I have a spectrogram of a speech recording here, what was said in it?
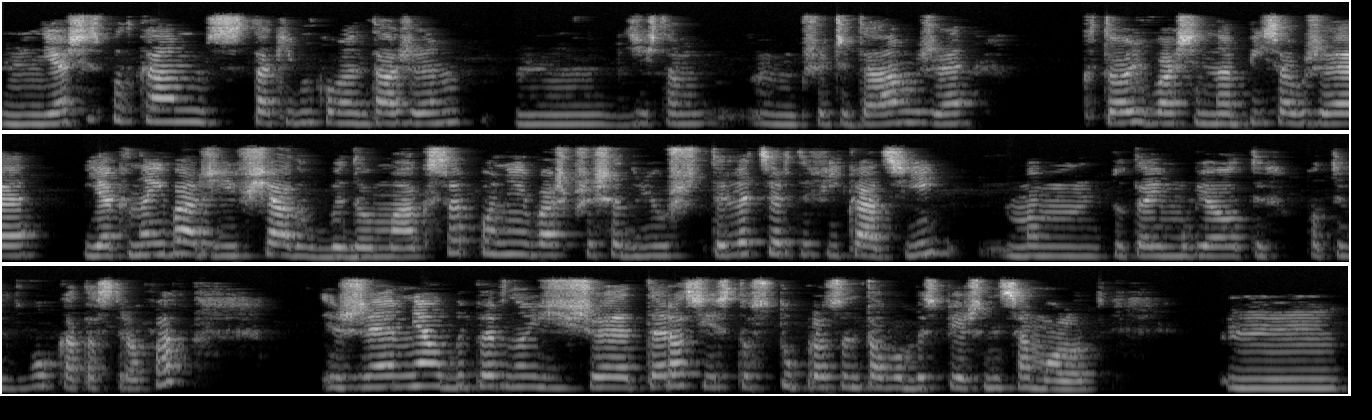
Mm, Ja się spotkałam z takim komentarzem, mm, gdzieś tam mm, przeczytałam, że ktoś właśnie napisał, że jak najbardziej wsiadłby do maksa, ponieważ przeszedł już tyle certyfikacji, mam tutaj mówię o tych, po tych dwóch katastrofach, że miałby pewność, że teraz jest to stuprocentowo bezpieczny samolot. Mm,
